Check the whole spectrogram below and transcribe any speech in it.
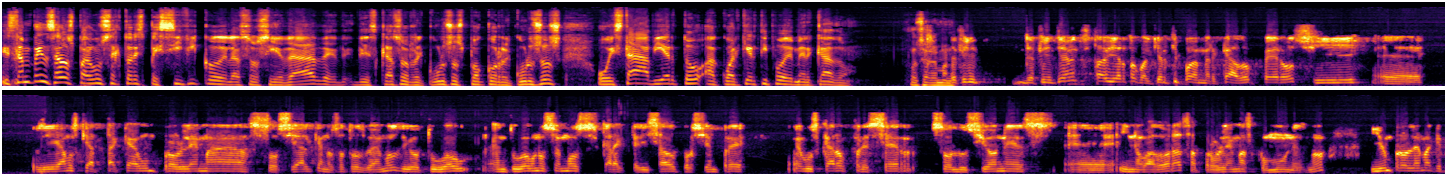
¿Están pensados para un sector específico de la sociedad de, de escasos recursos, pocos recursos o está abierto a cualquier tipo de mercado, José Ramón? Definitivamente está abierto a cualquier tipo de mercado, pero sí, eh, pues digamos que ataca un problema social que nosotros vemos. Digo, Tuvo, en Tuvo nos hemos caracterizado por siempre buscar ofrecer soluciones eh, innovadoras a problemas comunes, ¿no? Y un problema que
